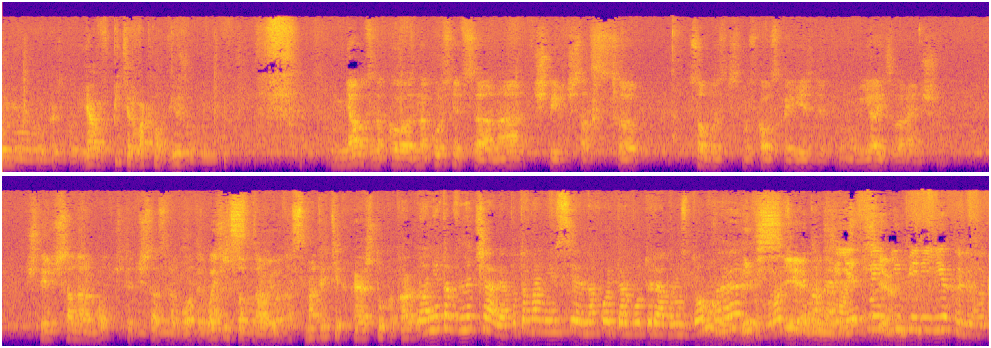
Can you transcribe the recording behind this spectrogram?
мне, ну, как бы, я в Питер в окно вижу. и- У меня вот знако- однокурсница, она 4 часа с, с области, с Московской ездит. Ну, я ездила раньше. 4 часа на работу, 4 часа с работы, 8 часов на работу. Смотрите, какая штука. Как... Но они так в начале, а потом они все находят работу рядом с домом. Да. и Не вроде все. бы нормально. Если Все. они переехали вот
